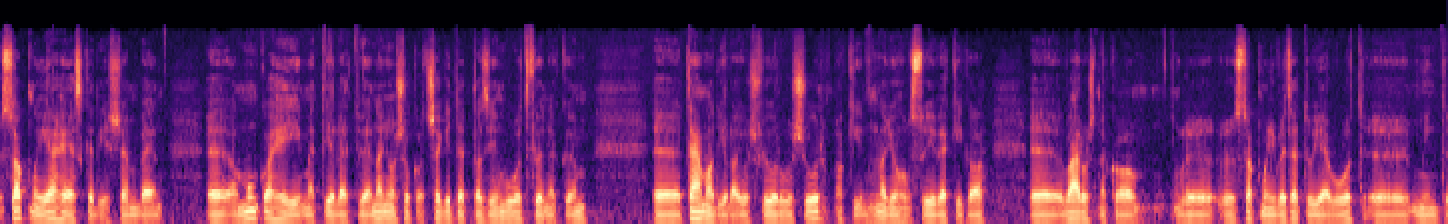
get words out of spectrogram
szakmai elhelyezkedésemben a munkahelyémet illetően nagyon sokat segített az én volt főnököm, Támadi Lajos főorvos úr, aki nagyon hosszú évekig a városnak a szakmai vezetője volt, mint,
